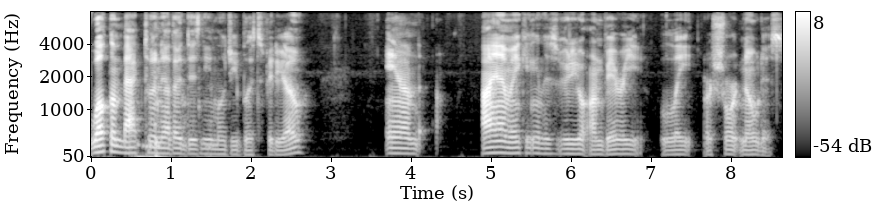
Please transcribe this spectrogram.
Welcome back to another Disney Emoji Blitz video. And I am making this video on very late or short notice.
